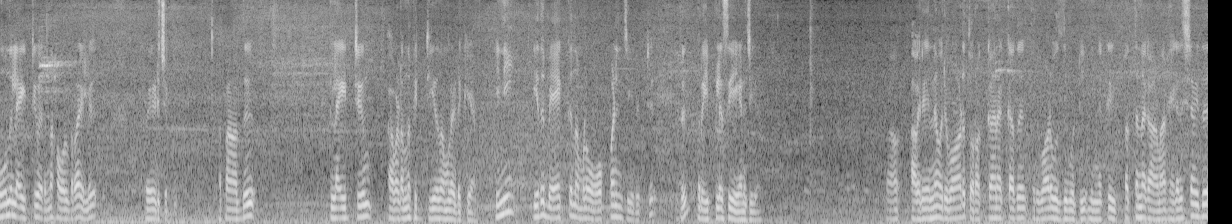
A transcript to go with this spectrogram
മൂന്ന് ലൈറ്റ് വരുന്ന ഹോൾഡർ അതിൽ മേടിച്ചിട്ടുണ്ട് അപ്പോൾ അത് ലൈറ്റും അവിടെ നിന്ന് ഫിറ്റ് ചെയ്ത് നമ്മൾ എടുക്കുകയാണ്. ഇനി ഇത് ബാക്ക് നമ്മൾ ഓപ്പൺ ചെയ്തിട്ട് ഇത് റീപ്ലേസ് ചെയ്യുകയാണ് ചെയ്യുക. അവർ തന്നെ ഒരുപാട് തുറക്കാനൊക്കെ അത് ഒരുപാട് ബുദ്ധിമുട്ടി. നിങ്ങൾക്ക് ഇപ്പം തന്നെ കാണാം. ഏകദേശം ഇത്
